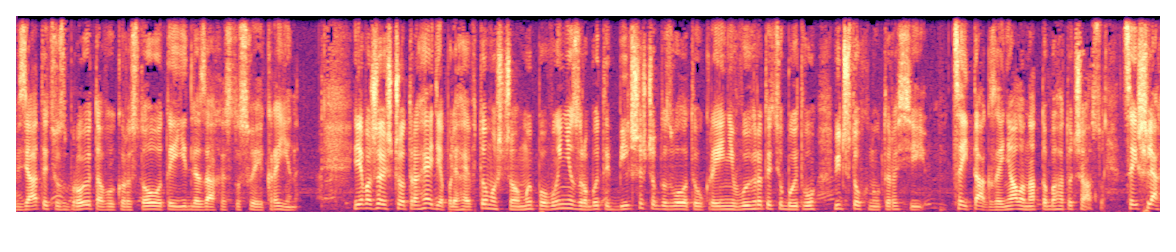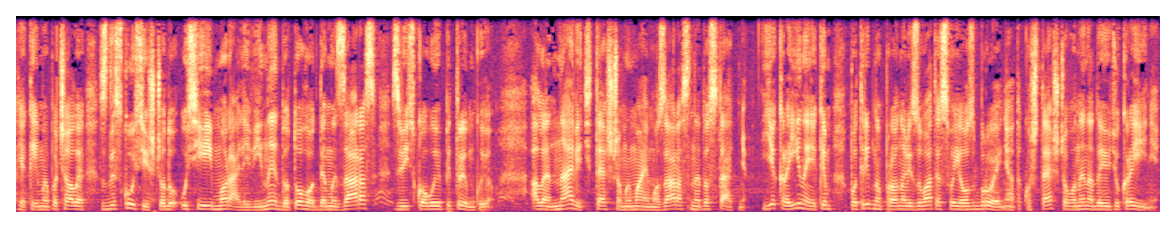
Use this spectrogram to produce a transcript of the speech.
взяти цю зброю та використовувати її для захисту своєї країни. Я вважаю, що трагедія полягає в тому, що ми повинні зробити більше, щоб дозволити Україні виграти цю битву, відштовхнути Росію. Це й так зайняло надто багато часу. Цей шлях, який ми почали з дискусій щодо усієї моралі війни, до того, де ми зараз з військовою підтримкою. Але навіть те, що ми маємо зараз, недостатньо. Є країни, яким потрібно проаналізувати своє озброєння, а також те, що вони надають Україні,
